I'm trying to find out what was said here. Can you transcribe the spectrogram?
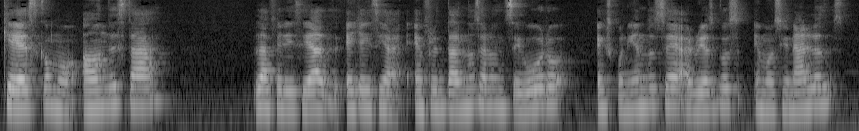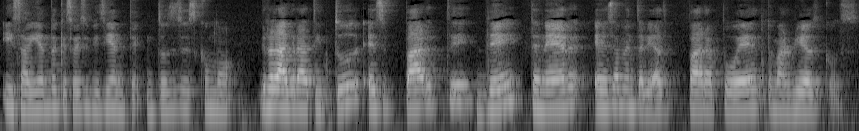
que es como, ¿a dónde está la felicidad? Ella decía, enfrentándose a lo inseguro, exponiéndose a riesgos emocionales y sabiendo que soy suficiente. Entonces es como, la gratitud es parte de tener esa mentalidad para poder tomar riesgos.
